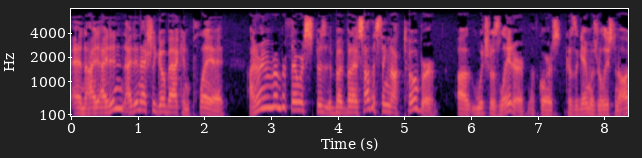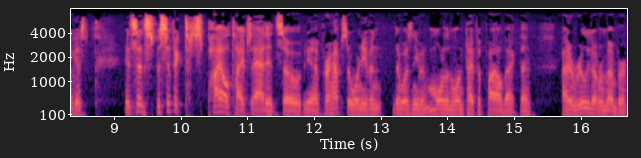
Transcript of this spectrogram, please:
and I, I didn't I didn't actually go back and play it. I don't even remember if there were speci- but but I saw this thing in October, uh, which was later, of course, because the game was released in August. It said specific t- pile types added, so yeah, perhaps there weren't even there wasn't even more than one type of pile back then. I really don't remember.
